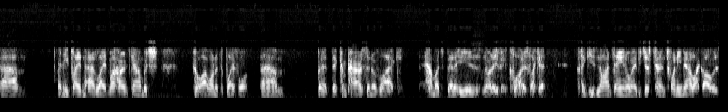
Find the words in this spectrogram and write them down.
Um, and he played in Adelaide, my hometown, which who I wanted to play for. Um, but the comparison of like how much better he is is not even close. Like it, I think he's 19 or maybe just turned 20 now. Like I was,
